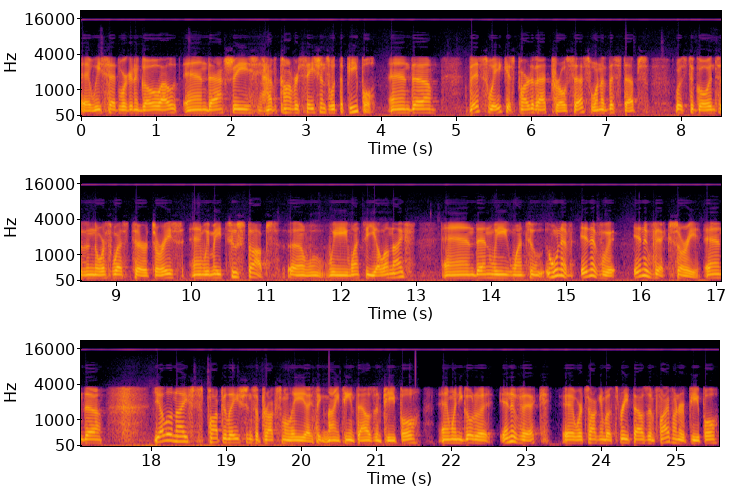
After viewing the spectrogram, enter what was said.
uh, we said we're going to go out and actually have conversations with the people. And uh, this week, as part of that process, one of the steps was to go into the Northwest Territories, and we made two stops. Uh, we went to Yellowknife, and then we went to Unav- Inuvik, Inuvik sorry. And uh, Yellowknife's population is approximately, I think, 19,000 people. And when you go to Inuvik, uh, we're talking about 3,500 people.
